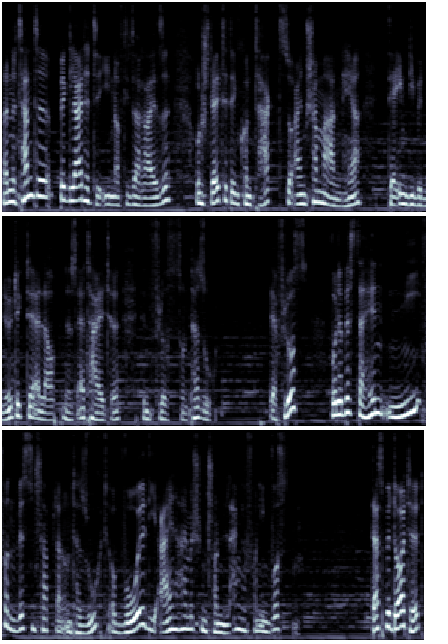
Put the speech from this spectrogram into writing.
Seine Tante begleitete ihn auf dieser Reise und stellte den Kontakt zu einem Schamanen her, der ihm die benötigte Erlaubnis erteilte, den Fluss zu untersuchen. Der Fluss wurde bis dahin nie von Wissenschaftlern untersucht, obwohl die Einheimischen schon lange von ihm wussten. Das bedeutet,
